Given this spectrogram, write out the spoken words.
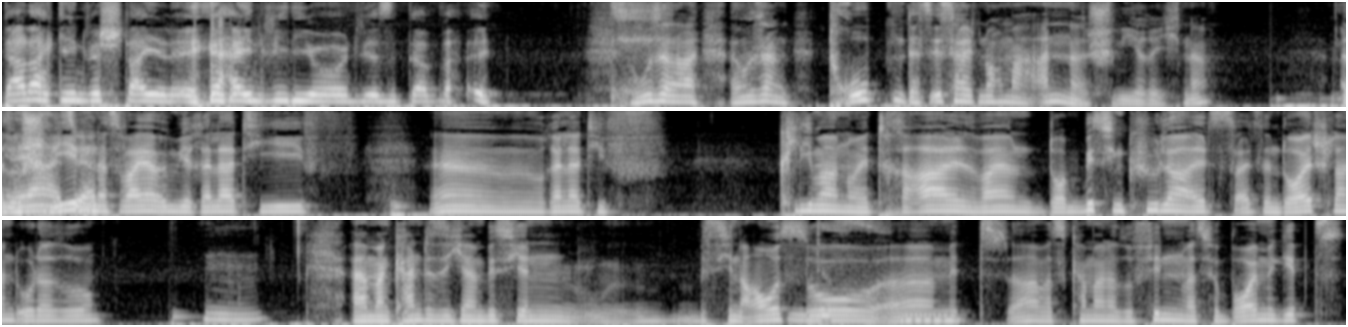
Danach gehen wir steil, ey. Ein Video und wir sind dabei. Ich muss, ja, ich muss sagen, Tropen, das ist halt nochmal anders schwierig, ne? Also Ja, also Schweden, er- das war ja irgendwie relativ, äh, relativ klimaneutral, war ja ein bisschen kühler als, als in Deutschland oder so. Hm. Äh, man kannte sich ja ein bisschen, bisschen aus, so äh, hm. mit, ja, was kann man da so finden, was für Bäume gibt's.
